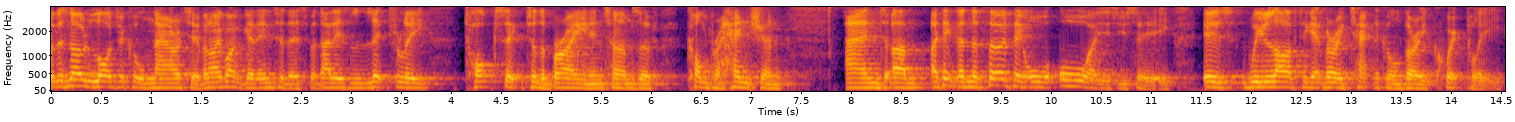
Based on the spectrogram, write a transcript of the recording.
but there's no logical narrative. And I won't get into this, but that is literally toxic to the brain in terms of comprehension. And um, I think then the third thing, always you see, is we love to get very technical very quickly.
